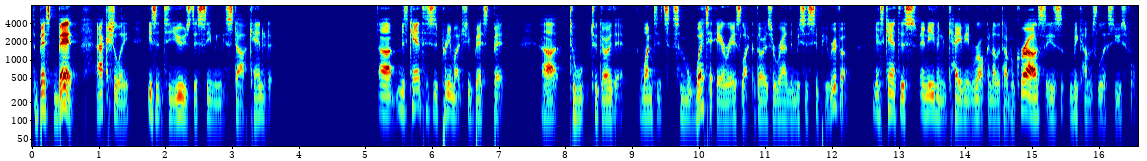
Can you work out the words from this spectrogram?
the best bet actually isn't to use this seeming star candidate. Uh, Miscanthus is pretty much your best bet uh, to to go there. Once it's some wetter areas like those around the Mississippi River, Miscanthus and even cave-in rock, another type of grass, is becomes less useful.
